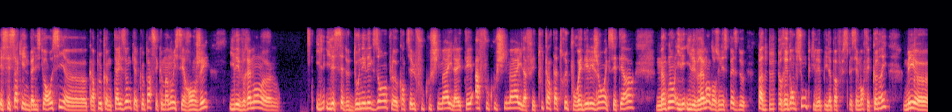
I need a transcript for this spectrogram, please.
Et c'est ça qui est une belle histoire aussi, un peu comme Tyson quelque part, c'est que maintenant il s'est rangé, il est vraiment. Euh, il, essaie de donner l'exemple. Quand il y a eu Fukushima, il a été à Fukushima, il a fait tout un tas de trucs pour aider les gens, etc. Maintenant, il est, vraiment dans une espèce de, pas de rédemption, parce qu'il n'a pas spécialement fait de conneries, mais euh,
